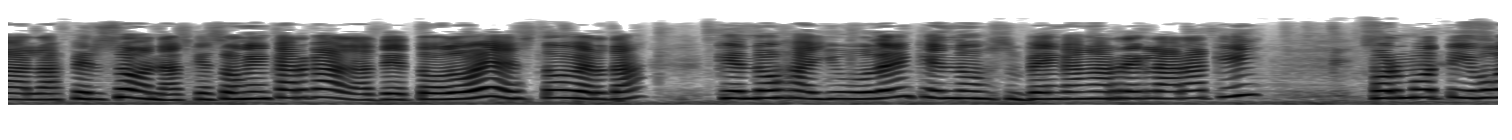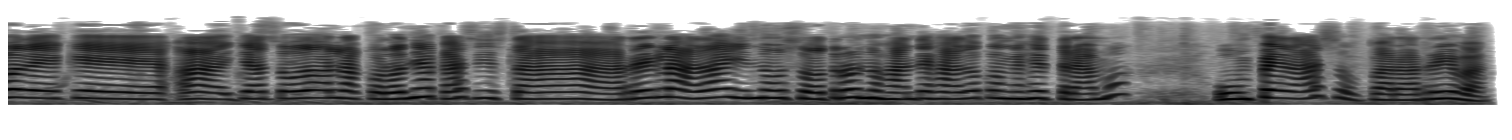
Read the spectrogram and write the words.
a las personas que son encargadas de todo esto, ¿verdad? Que nos ayuden, que nos vengan a arreglar aquí por motivo de que ah, ya toda la colonia casi está arreglada y nosotros nos han dejado con ese tramo un pedazo para arriba.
